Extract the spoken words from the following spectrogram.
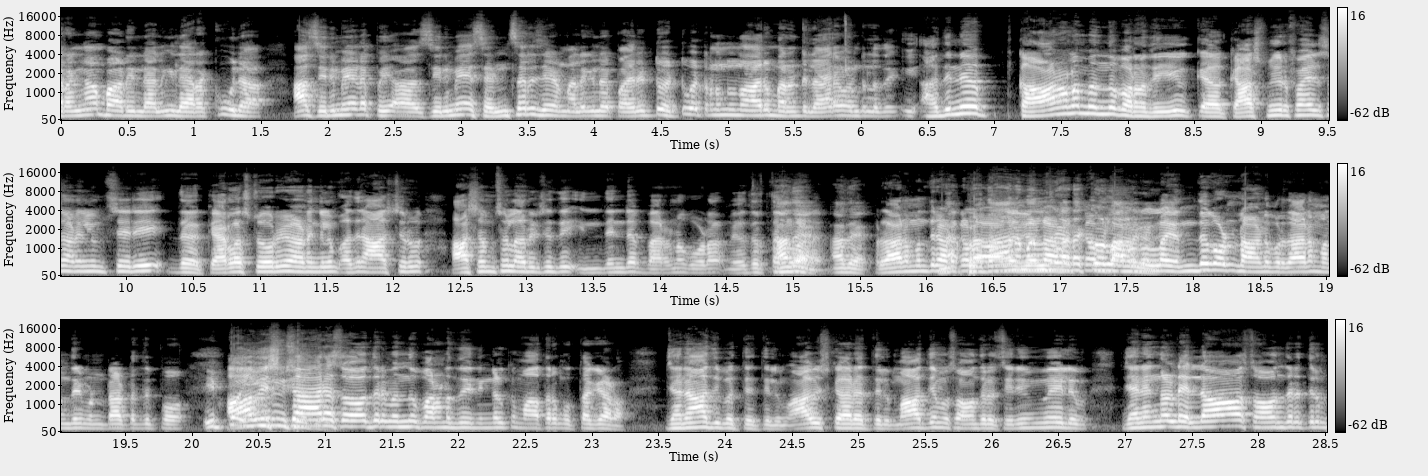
ഇറങ്ങാൻ പാടില്ല അല്ലെങ്കിൽ ഇറക്കൂല. ആ സിനിമയുടെ സിനിമയെ സെൻസർ ചെയ്യണം അല്ലെങ്കിൽ പതിനെട്ട് എട്ട് വെട്ടണം എന്നൊന്നും ആരും പറഞ്ഞിട്ടില്ല. ആരാ പറഞ്ഞിട്ടുള്ളത്? അതിന് കാണണം എന്ന് പറഞ്ഞത്. ഈ കാശ്മീർ ഫയൽസ് ആണെങ്കിലും ശരി കേരള സ്റ്റോറി ആണെങ്കിലും അതിന് ആശീർ ആശംസകൾ അറിയിച്ചത് ഇന്ത്യന്റെ ഭരണകൂട നേതൃത്വം പ്രധാനമന്ത്രി അടക്കമുള്ള എന്തുകൊണ്ടാണ് പ്രധാനമന്ത്രി ഉണ്ടാട്ടത് ഇപ്പോ? ആവിഷ്കാര സ്വാതന്ത്ര്യം എന്ന് പറഞ്ഞത് നിങ്ങൾക്ക് മാത്രം കുത്തകയാണോ? ജനാധിപത്യത്തിലും ആവിഷ്കാരത്തിലും മാധ്യമ സ്വാതന്ത്ര്യം സിനിമയിലും ജനങ്ങളുടെ എല്ലാ സ്വാതന്ത്ര്യത്തിലും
